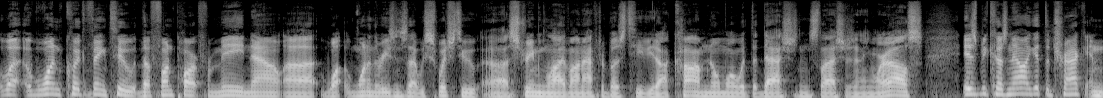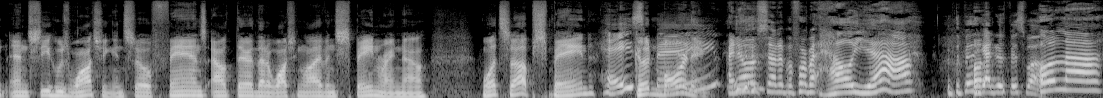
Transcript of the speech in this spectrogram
wha- one quick thing too. The fun part for me now, uh, wha- one of the reasons that we switched to uh, streaming live on AfterBuzzTV.com, no more with the dashes and slashes anywhere else, is because now I get to track and, and see who's watching. And so, fans out there that are watching live in Spain right now, what's up, Spain? Hey, good Spain. morning. I know I've said it before, but hell yeah. The fist, you gotta do the fist bump. Hola.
